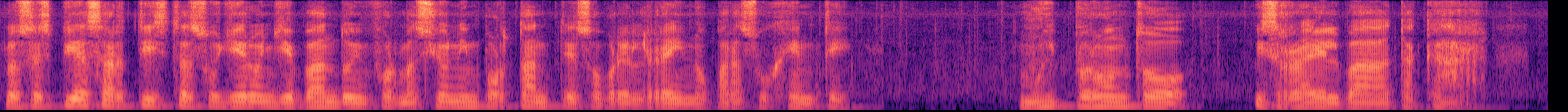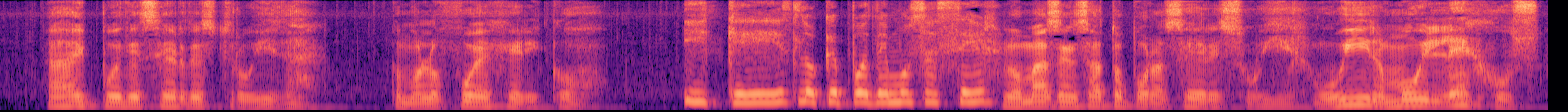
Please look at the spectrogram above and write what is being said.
Los espías artistas huyeron llevando información importante sobre el reino para su gente. Muy pronto Israel va a atacar. Ai puede ser destruida, como lo fue Jericó. ¿Y qué es lo que podemos hacer? Lo más sensato por hacer es huir, huir muy lejos.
